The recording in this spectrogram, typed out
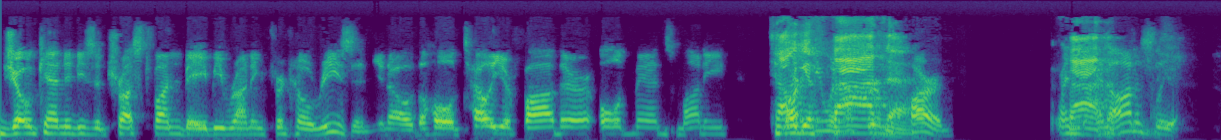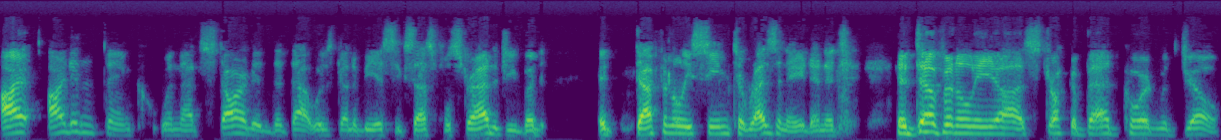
Joe Kennedy's a trust fund baby running for no reason. You know, the whole tell your father, old man's money. Tell Markey your father. Hard. And, and, honestly, I, I didn't think when that started that that was going to be a successful strategy, but it definitely seemed to resonate and it, it definitely uh, struck a bad chord with Joe.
